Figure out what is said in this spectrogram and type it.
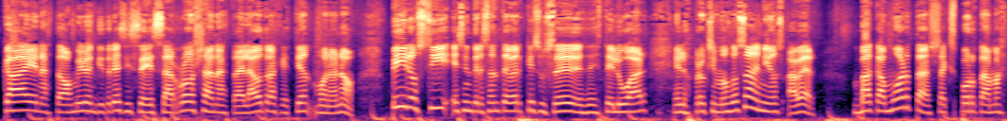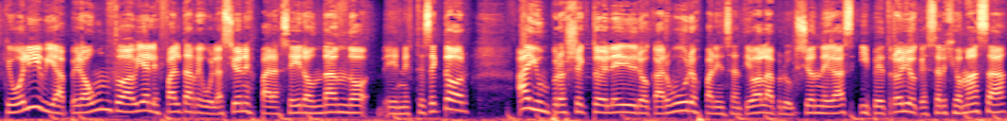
caen hasta 2023 y se desarrollan hasta la otra gestión. Bueno, no. Pero sí es interesante ver qué sucede desde este lugar en los próximos dos años. A ver, Vaca Muerta ya exporta más que Bolivia, pero aún todavía le falta regulaciones para seguir ahondando en este sector. Hay un proyecto de ley de hidrocarburos para incentivar la producción de gas y petróleo que Sergio Massa,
